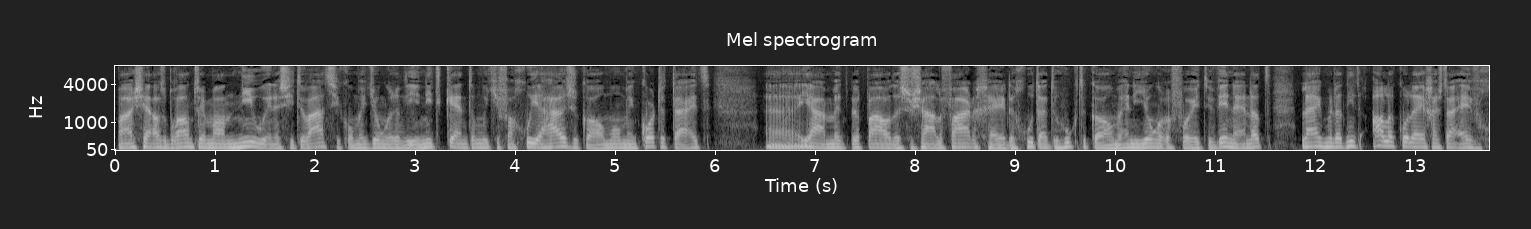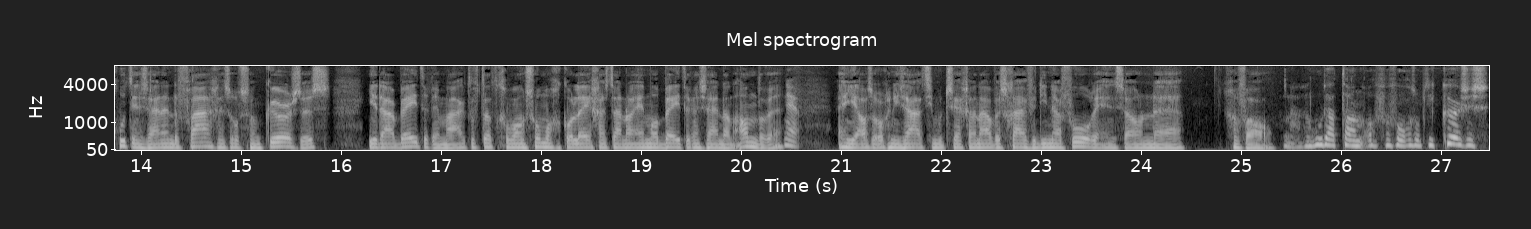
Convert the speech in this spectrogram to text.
Maar als je als brandweerman nieuw in een situatie komt met jongeren die je niet kent... dan moet je van goede huizen komen om in korte tijd uh, ja, met bepaalde sociale vaardigheden goed uit de hoek te komen... en die jongeren voor je te winnen. En dat lijkt me dat niet alle collega's daar even goed in zijn. En de vraag is of zo'n cursus je daar beter in maakt... of dat gewoon sommige collega's daar nou eenmaal beter in zijn dan anderen. Ja. En je als organisatie moet zeggen, nou, we schuiven die naar voren in zo'n... Uh, geval. Nou, hoe dat dan of vervolgens op die cursus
